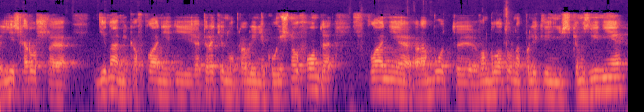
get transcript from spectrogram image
есть хорошая динамика в плане и оперативного управления коечного фонда, в плане работы в амбулаторно-поликлиническом звене,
